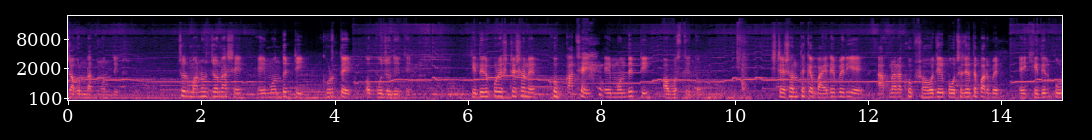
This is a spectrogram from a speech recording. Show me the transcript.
জগন্নাথ মন্দির। প্রচুর মানুষজন আসে এই মন্দিরটি ঘুরতে ও পুজো দিতে। খিদিরপুর স্টেশনের খুব কাছেই এই মন্দিরটি অবস্থিত। স্টেশন থেকে বাইরে বেরিয়ে আপনারা খুব সহজেই পৌঁছে যেতে পারবেন এই খিদিরপুর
